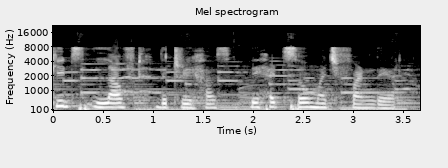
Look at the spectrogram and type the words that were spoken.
Kids loved the treehouse. They had so much fun there.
